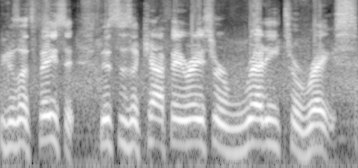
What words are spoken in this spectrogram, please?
because let's face it, this is a cafe racer ready to race.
